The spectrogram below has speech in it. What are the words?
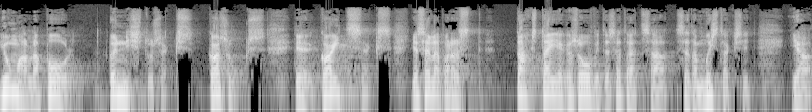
Jumala poolt õnnistuseks, kasuks, kaitseks ja sellepärast tahaks täiega soovida seda, et sa seda mõistaksid ja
